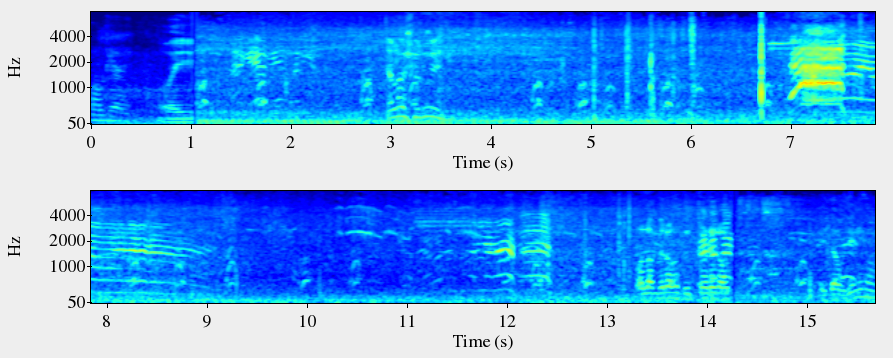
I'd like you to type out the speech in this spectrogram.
ਹੋ ਗਿਆ। ਓਏ। ਚਲੋ ਸ਼ੁਰੂ ਹੈ। ਉਹ ਲੰਬੇ ਰੋ ਦੁੱਤੜੇ ਰੋ ਇਦਾਂ ਵਧੀਆ ਨਹੀਂ ਹੋ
